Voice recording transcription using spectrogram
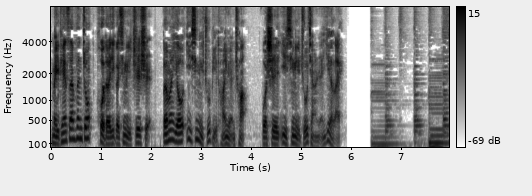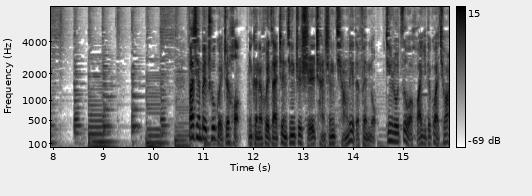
每天三分钟，获得一个心理知识。本文由易心理主笔团原创，我是易心理主讲人叶磊。发现被出轨之后，你可能会在震惊之时产生强烈的愤怒，进入自我怀疑的怪圈。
